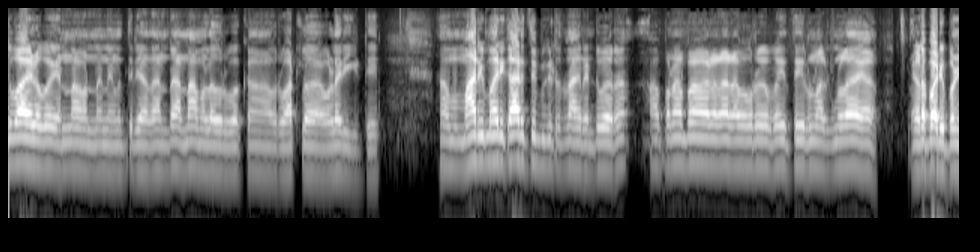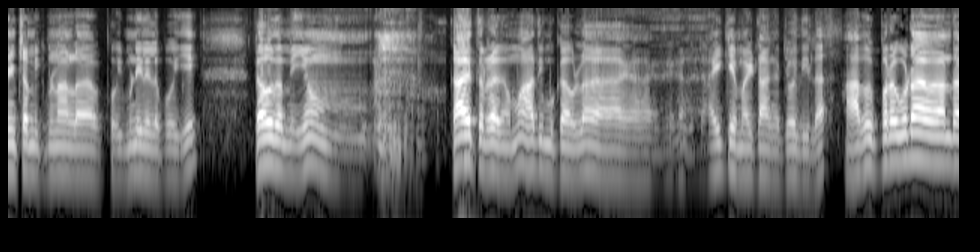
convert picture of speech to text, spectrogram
துபாயில் போய் என்ன பண்ணன்னு எனக்கு தெரியாதான்ட்டு அண்ணாமலை ஒரு பக்கம் ஒரு வாட்டில் வளரிக்கிட்டு மாறி மாறி காரி துப்பிக்கிட்டு இருந்தாங்க ரெண்டு பேரும். அப்புறம் இப்போ ஒரு தீர்வு நாளுக்கு மேலே எடப்பாடி பழனிசாமிக்கு முன்னால் போய் முன்னிலையில் போய் கௌதமியும் காயத்ரி ரகமும் அதிமுகவில் ஐக்கியமாயிட்டாங்க ஜோதியில். அதுக்கு பிறகு கூட அந்த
